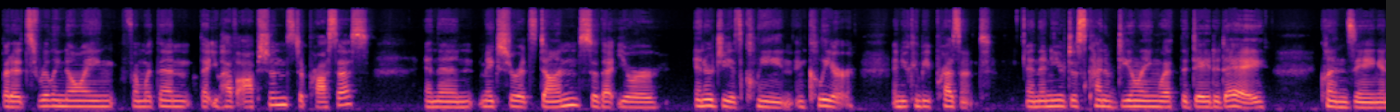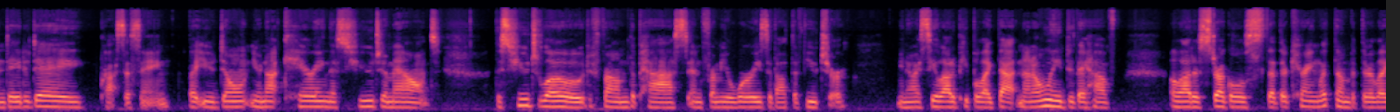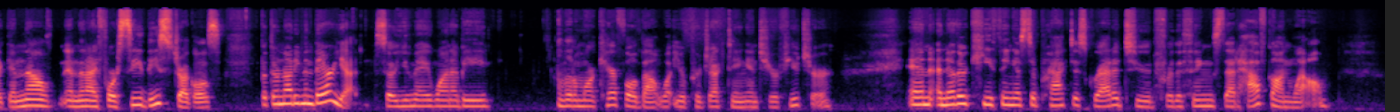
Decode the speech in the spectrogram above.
But it's really knowing from within that you have options to process, and then make sure it's done so that your energy is clean and clear, and you can be present. And then you're just kind of dealing with the day to day cleansing and day-to-day processing but you don't you're not carrying this huge amount this huge load from the past and from your worries about the future. You know i see a lot of people like that. Not only do they have a lot of struggles that they're carrying with them but they're like and now and then i foresee these struggles but they're not even there yet. So you may want to be a little more careful about what you're projecting into your future. And another key thing is to practice gratitude for the things that have gone well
